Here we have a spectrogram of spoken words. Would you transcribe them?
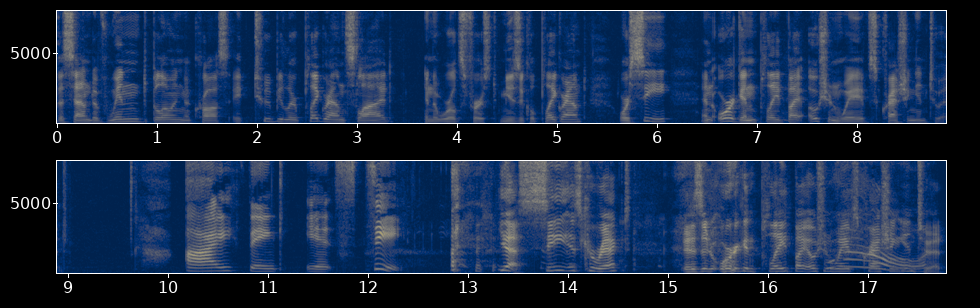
the sound of wind blowing across a tubular playground slide in the world's first musical playground, or C, an organ played by ocean waves crashing into it? I think it's C. Yes, C is correct. It is an organ played by ocean waves crashing into it.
